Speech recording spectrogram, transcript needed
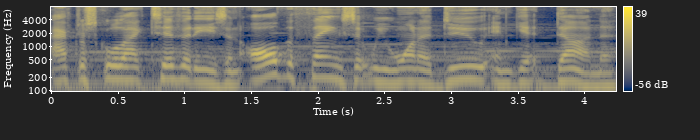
after school activities and all the things that we want to do and get done.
